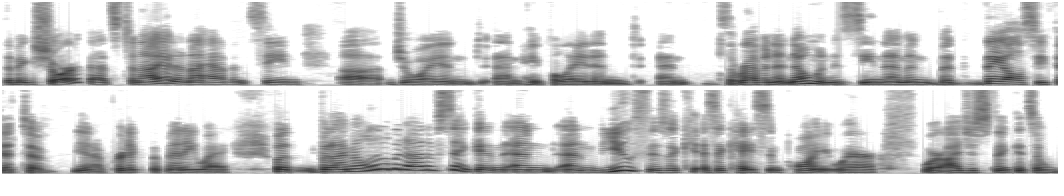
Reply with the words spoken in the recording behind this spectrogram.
The Big Short, that's tonight, and I haven't seen uh, Joy and and Hateful Eight and and The Revenant. No one has seen them, and but they all see fit to you know predict them anyway. But but I'm a little bit out of sync, and and and Youth is a is a case in point where where I just think it's a,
